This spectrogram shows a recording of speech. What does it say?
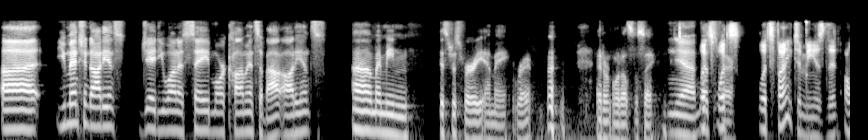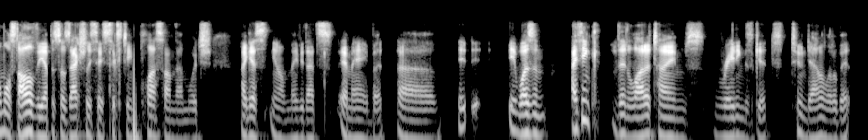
Uh, you mentioned audience. Jay, do you want to say more comments about audience? Um, I mean, it's just very MA, right? I don't know what else to say. Yeah, What's that's what's what's funny to me is that almost all of the episodes actually say 16 plus on them, which I guess you know maybe that's MA, but uh, it it, it wasn't. I think that a lot of times ratings get tuned down a little bit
